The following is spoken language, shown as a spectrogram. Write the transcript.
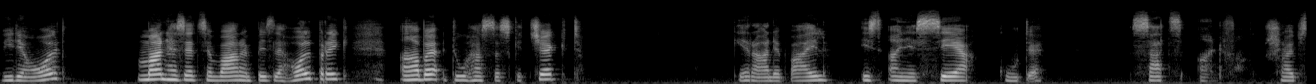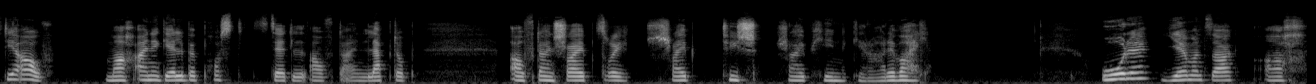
wiederholt. Manche Sätze waren ein bisschen holprig, aber du hast es gecheckt. Gerade weil ist eine sehr gute Satzanfang. Schreib's dir auf. Mach eine gelbe Postzettel auf dein Laptop, auf dein Schreibtisch, schreib hin, gerade weil. Oder jemand sagt, ach,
